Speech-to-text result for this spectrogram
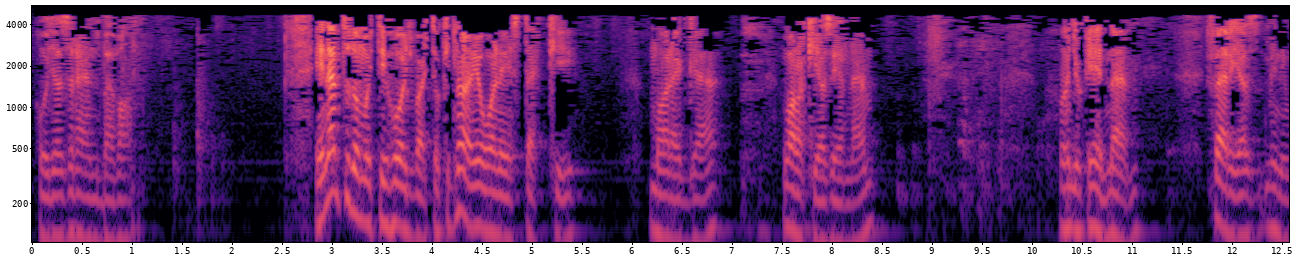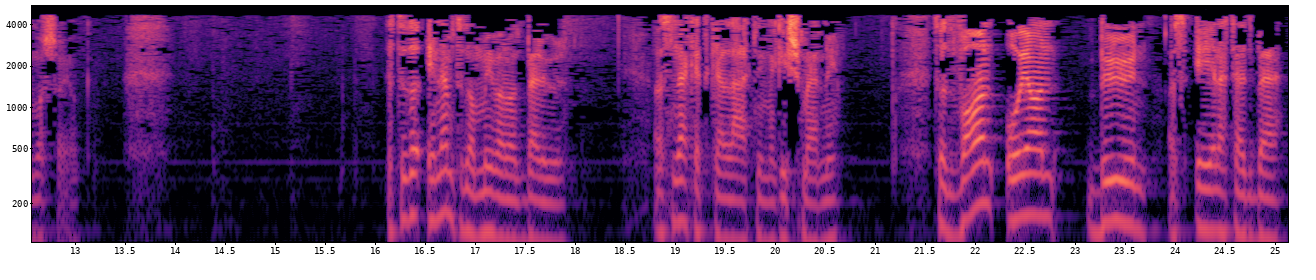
hogy az rendben van. Én nem tudom, hogy ti hogy vagytok. Itt nagyon jól néztek ki ma reggel. Van, aki azért nem. Mondjuk én nem. Feri az mindig mosolyog. De tudod, én nem tudom, mi van ott belül. Azt neked kell látni, meg ismerni. Tudod, van olyan bűn az életedbe,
